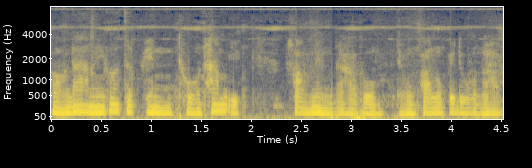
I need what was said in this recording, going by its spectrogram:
ฝั่งด้านนี้ก็จะเป็นโถงถ้ำอีกฝั่งหนึ่งนะครับผม เดี๋ยวผมพาลงไปดูนะครับ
